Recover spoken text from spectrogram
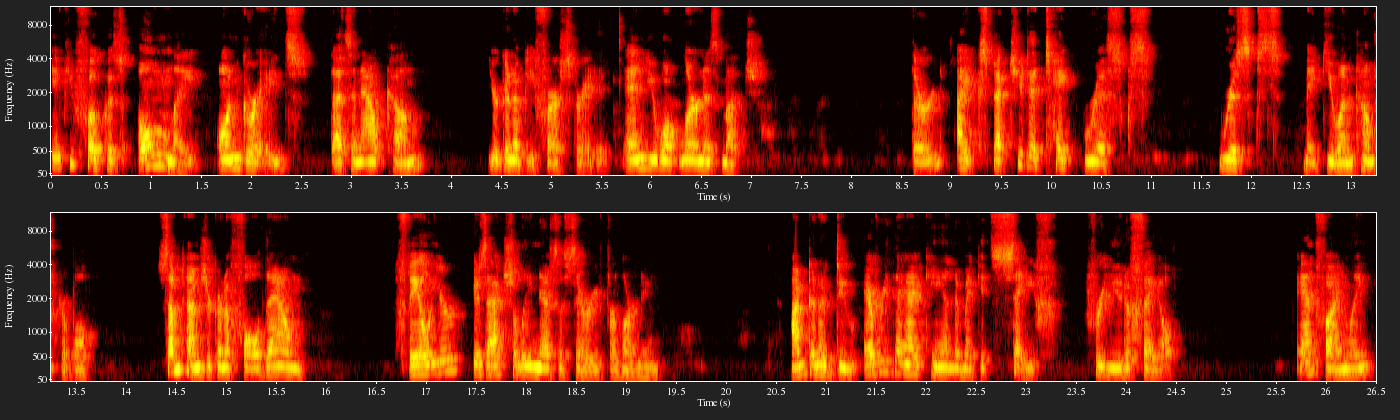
If you focus only on grades, that's an outcome, you're going to be frustrated and you won't learn as much. Third, I expect you to take risks. Risks make you uncomfortable sometimes you're going to fall down. Failure is actually necessary for learning. I'm going to do everything I can to make it safe for you to fail. And finally,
